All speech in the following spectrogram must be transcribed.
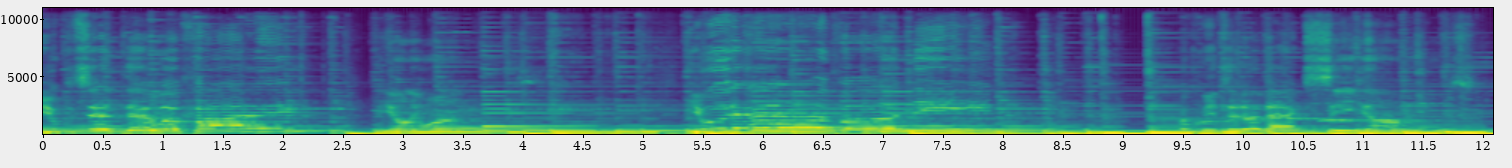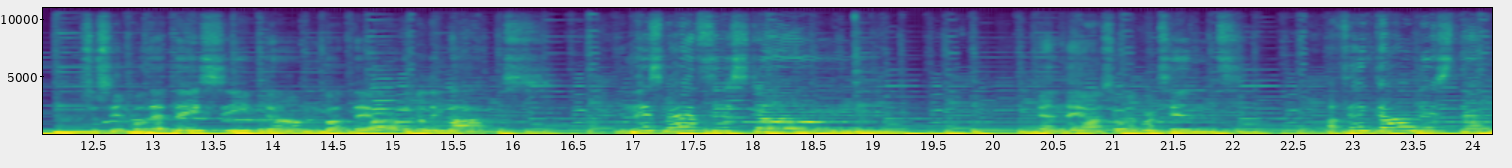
Euclid said there were five, the only ones you would ever need. A quintet of axioms, so simple that they seem dumb, but they are the building blocks in this math system. So important, I think I'll list them.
